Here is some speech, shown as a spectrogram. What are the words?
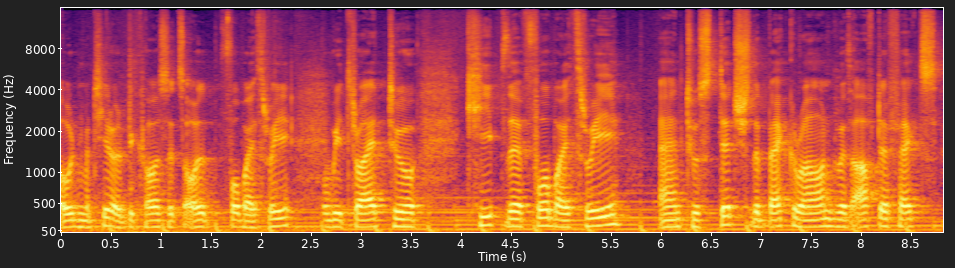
old material because it's all 4x3. We tried to keep the 4x3 and to stitch the background with After Effects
